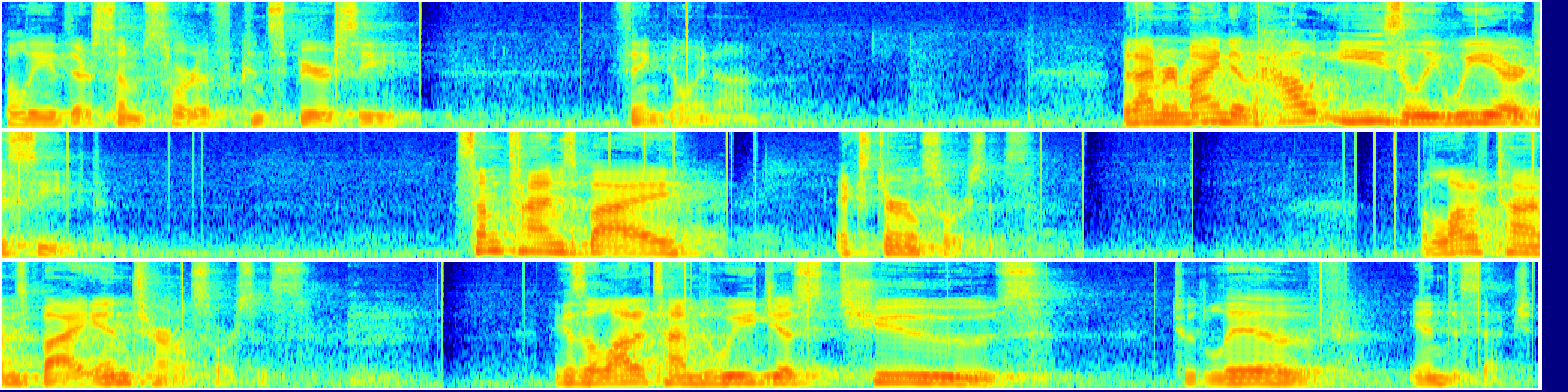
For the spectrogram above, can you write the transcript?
believe there's some sort of conspiracy thing going on. But I'm reminded of how easily we are deceived sometimes by external sources, but a lot of times by internal sources. Because a lot of times we just choose to live in deception.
